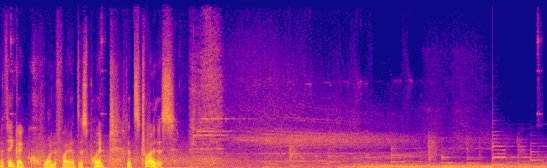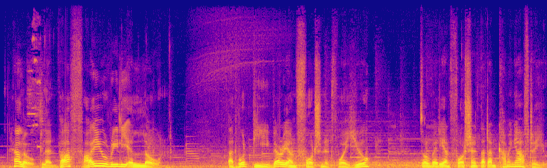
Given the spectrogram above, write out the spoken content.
I think I qualify at this point. Let's try this. Hello, Glenn Buff. Are you really alone? That would be very unfortunate for you. It's already unfortunate that I'm coming after you.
